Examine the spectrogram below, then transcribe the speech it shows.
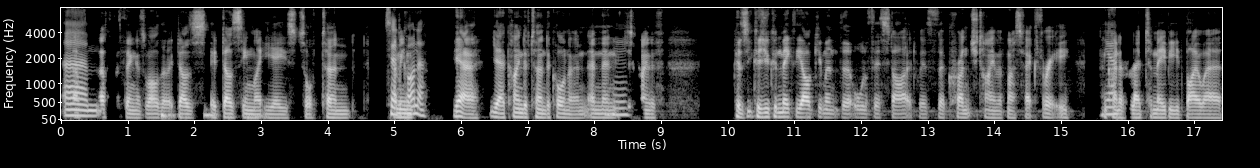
That's, um that's the thing as well, though. It does it does seem like EA's sort of turned, turned mean, a corner yeah, yeah, kind of turned a corner, and and then Mhm. just kind of because because you can make the argument that all of this started with the crunch time of Mass Effect Three, and Yeah. kind of led to maybe Bioware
